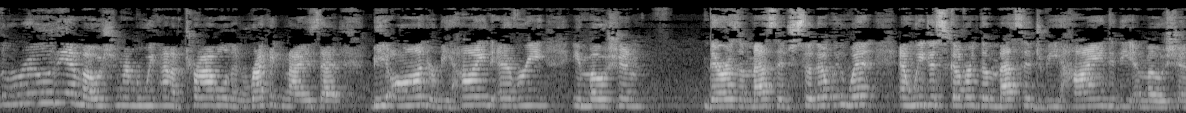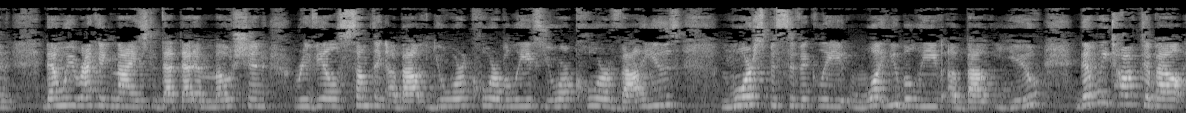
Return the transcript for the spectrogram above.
through the emotion. Remember, we kind of traveled and recognized that beyond or behind every emotion, there is a message. So then we went and we discovered the message behind the emotion. Then we recognized that that emotion reveals something about your core beliefs, your core values, more specifically, what you believe about you. Then we talked about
